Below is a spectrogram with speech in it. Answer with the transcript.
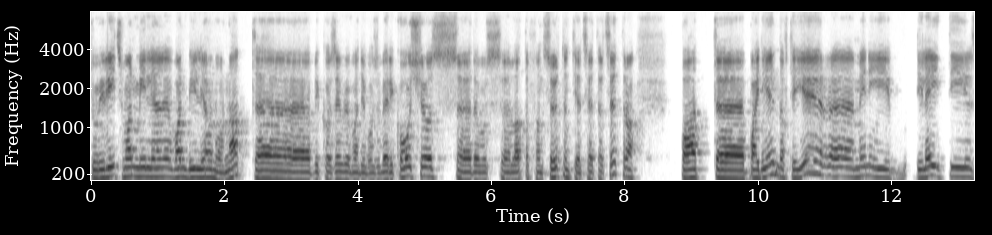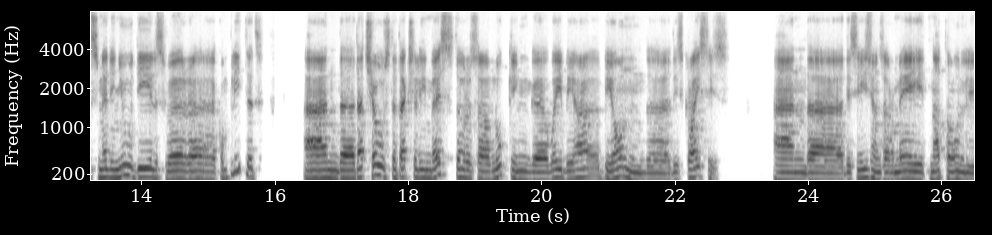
do we reach 1 million 1 billion or not uh, because everybody was very cautious uh, there was a lot of uncertainty etc etc but uh, by the end of the year uh, many delayed deals many new deals were uh, completed. And that shows that actually investors are looking way beyond this crisis. And uh, decisions are made not only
